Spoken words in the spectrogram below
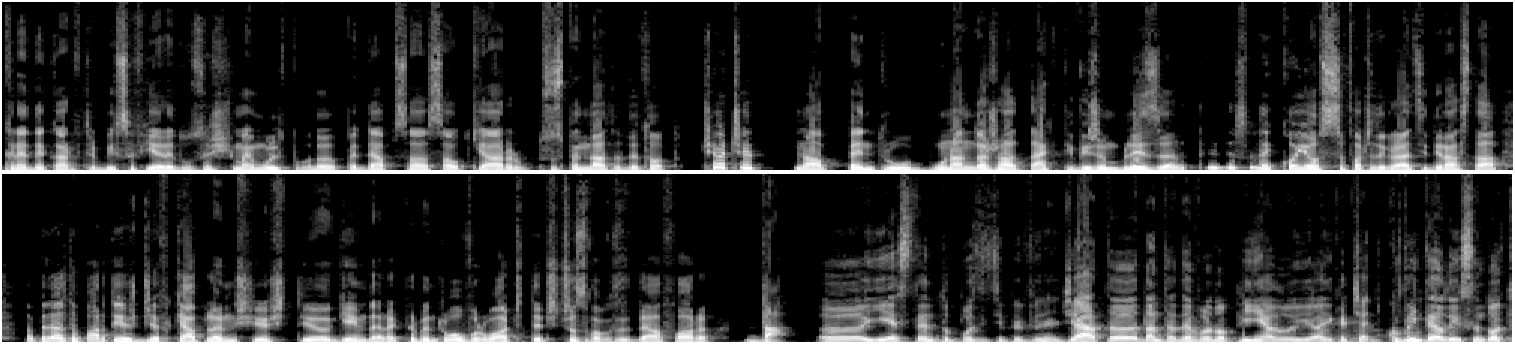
crede că ar trebui să fie redusă și mai mult uh, pedeapsa sau chiar suspendată de tot. Ceea ce na, pentru un angajat Activision Blizzard e destul de coios să faci o declarație din asta, dar pe de altă parte ești Jeff Kaplan și ești uh, game director pentru Overwatch, deci ce o să fac? O să te dea afară? da, uh, este într-o poziție privilegiată, dar într-adevăr opinia lui, adică ce, cuvintele lui sunt ok.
